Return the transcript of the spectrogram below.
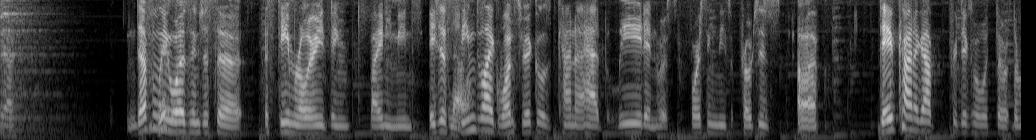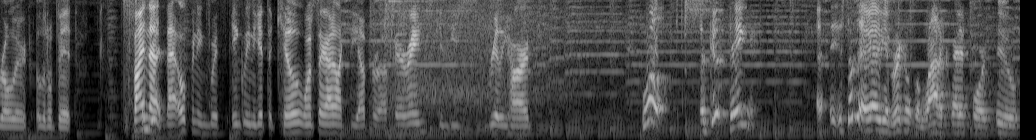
Yeah. Definitely wasn't just a, a steamroller or anything by any means. It just No. seemed like once Rickles kind of had the lead and was forcing these approaches, uh, Dave kind of got predictable with the, the roller a little bit. Just find Is that, it- that opening with Inkling to get the kill once they're out of like the upper up air range can be just really hard. Well, a good thing, something I gotta give Rickles a lot of credit for too,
